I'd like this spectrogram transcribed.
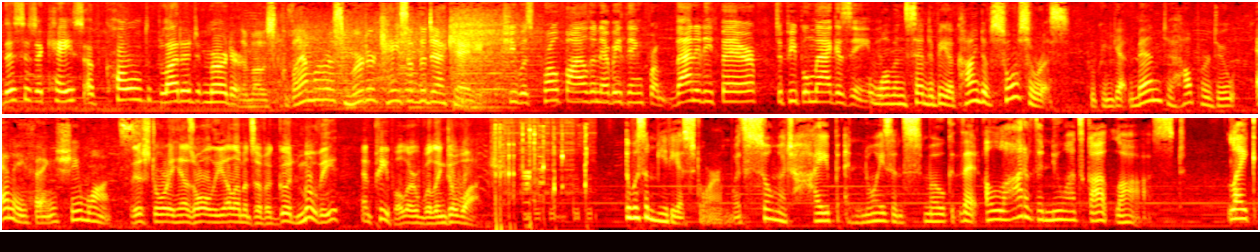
This is a case of cold blooded murder. The most glamorous murder case of the decade. She was profiled in everything from Vanity Fair to People magazine. A woman said to be a kind of sorceress who can get men to help her do anything she wants. This story has all the elements of a good movie, and people are willing to watch. It was a media storm with so much hype and noise and smoke that a lot of the nuance got lost. Like,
